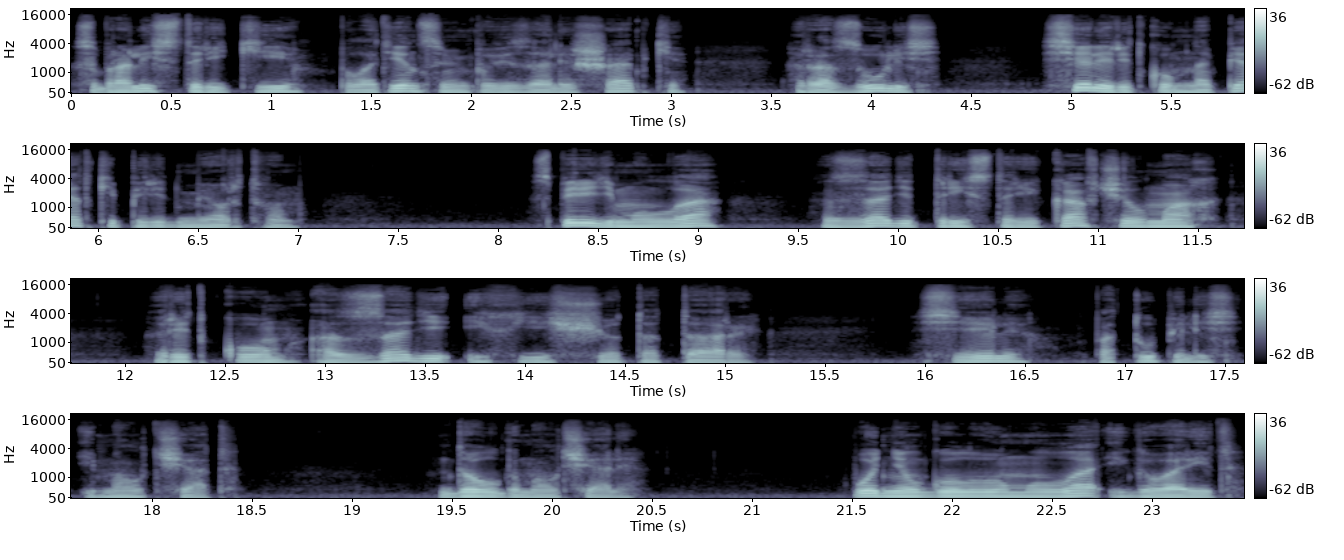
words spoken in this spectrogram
собрались старики, полотенцами повязали шапки, разулись, сели редком на пятки перед мертвым. Спереди мулла, сзади три старика в челмах, редком, а сзади их еще татары. Сели, потупились и молчат. Долго молчали. Поднял голову мулла и говорит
